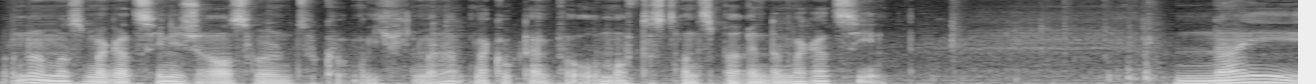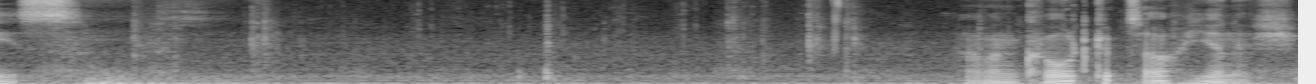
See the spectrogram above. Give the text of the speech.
Und man muss das Magazin nicht rausholen, um zu gucken, wie viel man hat. Man guckt einfach oben auf das transparente Magazin. Nice. Aber einen Code gibt es auch hier nicht.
